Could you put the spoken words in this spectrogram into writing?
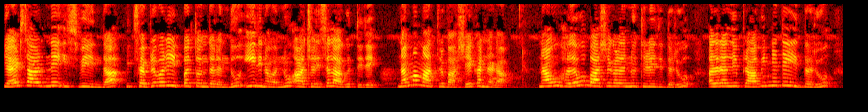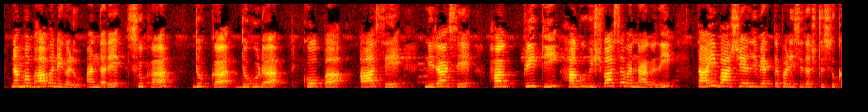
ಎರಡ್ ಸಾವಿರದನೇ ಇಸ್ವಿಯಿಂದ ಫೆಬ್ರವರಿ ಇಪ್ಪತ್ತೊಂದರಂದು ಈ ದಿನವನ್ನು ಆಚರಿಸಲಾಗುತ್ತಿದೆ. ನಮ್ಮ ಮಾತೃಭಾಷೆ ಕನ್ನಡ. ನಾವು ಹಲವು ಭಾಷೆಗಳನ್ನು ತಿಳಿದಿದ್ದರೂ, ಅದರಲ್ಲಿ ಪ್ರಾವೀಣ್ಯತೆ ಇದ್ದರೂ ನಮ್ಮ ಭಾವನೆಗಳು ಅಂದರೆ ಸುಖ, ದುಃಖ, ದುಗುಡ, ಕೋಪ, ಆಸೆ, ನಿರಾಸೆ ಹಾಗೂ ಪ್ರೀತಿ ಹಾಗೂ ವಿಶ್ವಾಸವನ್ನಾಗಲಿ ತಾಯಿ ಭಾಷೆಯಲ್ಲಿ ವ್ಯಕ್ತಪಡಿಸಿದಷ್ಟು ಸುಖ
